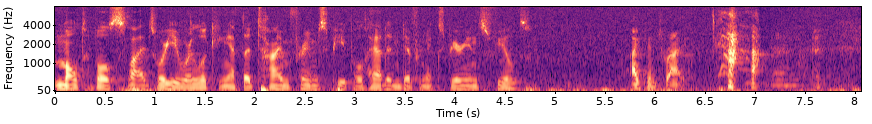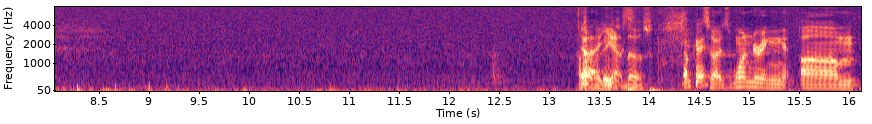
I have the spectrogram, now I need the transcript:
multiple slides where you were looking at the time frames people had in different experience fields? I can try. Uh, yeah, these? those. Okay. So I was wondering, um,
